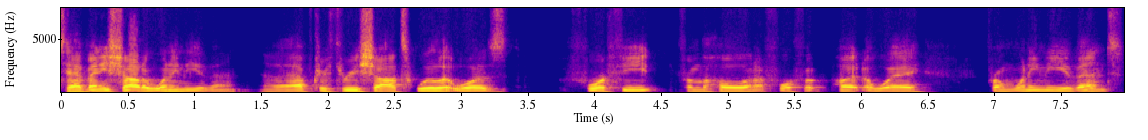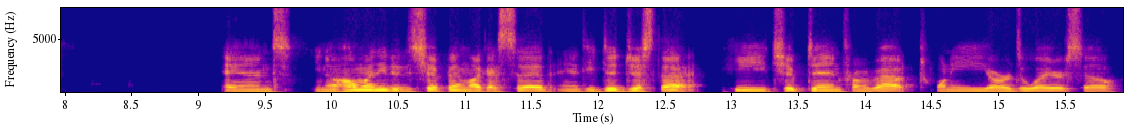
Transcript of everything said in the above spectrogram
to have any shot of winning the event. Uh, after three shots, Willett was four feet from the hole and a four foot putt away from winning the event. And, you know, Homa needed to chip in, like I said, and he did just that. He chipped in from about 20 yards away or so.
